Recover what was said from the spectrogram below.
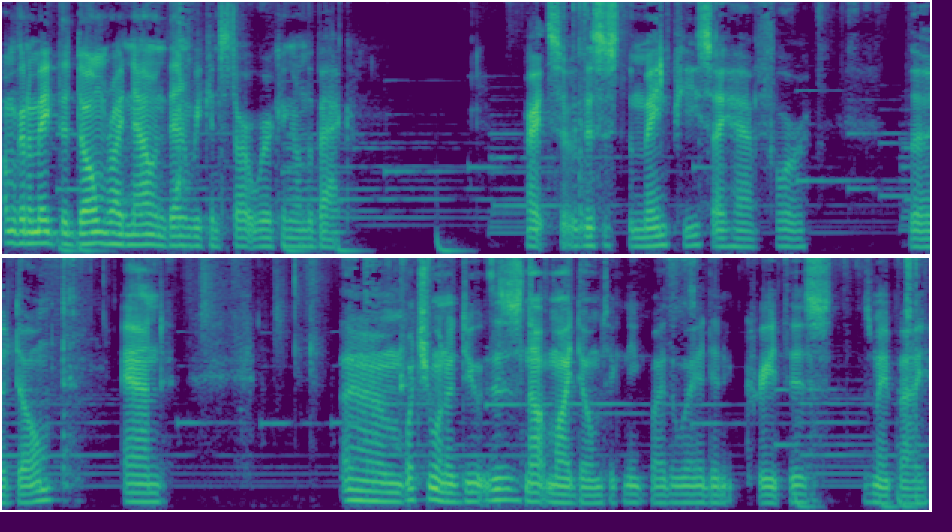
I'm gonna make the dome right now and then we can start working on the back. Alright, so this is the main piece I have for the dome. And um, what you want to do, this is not my dome technique by the way, I didn't create this. It was made by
